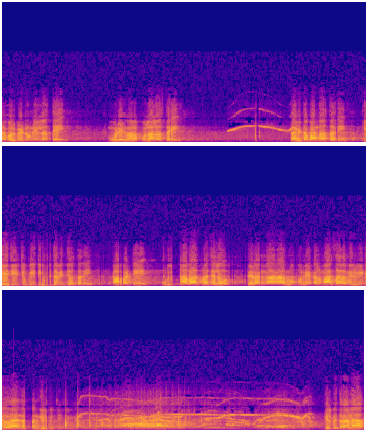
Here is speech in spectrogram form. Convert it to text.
డబుల్ బెడ్రూమ్ ఇళ్ళు వస్తాయి మూడెకరాల పొలాలు వస్తాయి దళిత బంధు వస్తుంది కేజీ టు పీజీ ఉచిత విద్య వస్తుంది. కాబట్టి హుజూరాబాద్ ప్రజలు తెలంగాణ రూపురేఖలు మార్చాల మీరు ఈటల రాజేంద్రని గెలిపించేసి గెలిపిస్తారా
